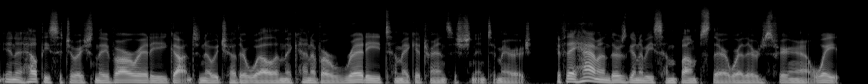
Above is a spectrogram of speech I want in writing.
in a healthy situation, they've already gotten to know each other well and they kind of are ready to make a transition into marriage. If they haven't, there's going to be some bumps there where they're just figuring out, wait,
